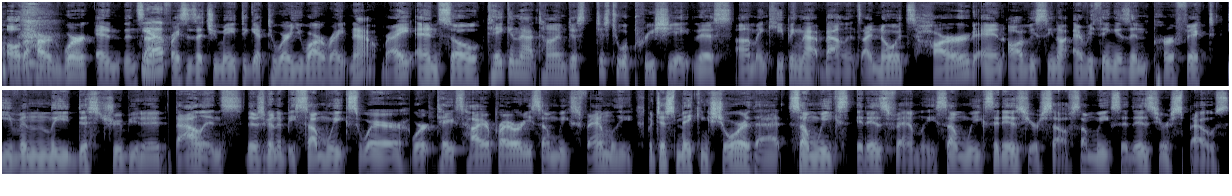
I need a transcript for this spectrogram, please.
all the hard work and, and sacrifices yep. that you made to get to where you are right now, right? And so taking that time just just to appreciate this um, and keeping that balance. I know it's hard and obviously not everything is in perfect, evenly distributed balance. There's going to be some weeks where work takes higher priority, some weeks family, but just making sure that some weeks it is family, some weeks it is yourself, some weeks it is your spouse,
